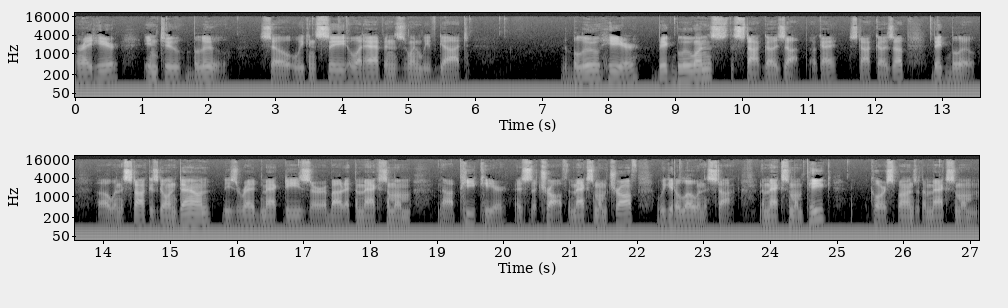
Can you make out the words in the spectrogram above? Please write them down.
right here into blue. So we can see what happens when we've got the blue here, big blue ones, the stock goes up, okay? Stock goes up, big blue. Uh, when the stock is going down, these red MACDs are about at the maximum uh, peak here. This is a trough. The maximum trough, we get a low in the stock. The maximum peak corresponds with a maximum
